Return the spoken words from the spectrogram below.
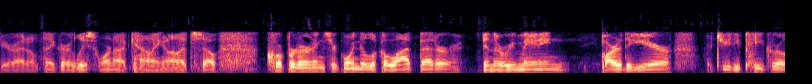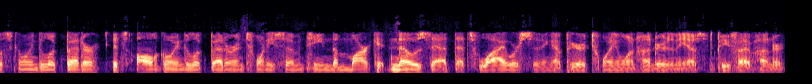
here, I don't think, or at least we're not counting on it. So corporate earnings are going to look a lot better in the remaining part of the year. GDP growth is going to look better. It's all going to look better in 2017. The market knows that. That's why we're sitting up here at 2100 in the S&P 500.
